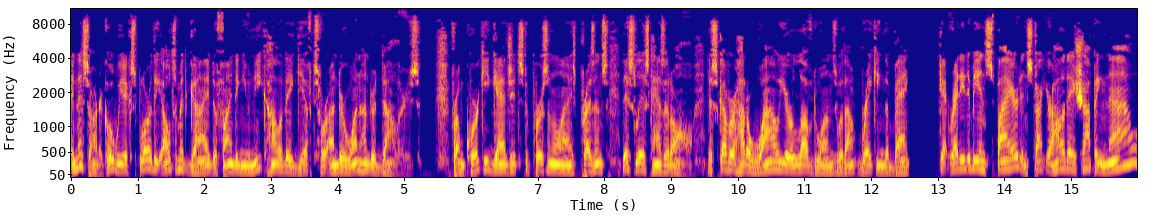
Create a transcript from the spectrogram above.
In this article, we explore the ultimate guide to finding unique holiday gifts for under $100. From quirky gadgets to personalized presents, this list has it all. Discover how to wow your loved ones without breaking the bank. Get ready to be inspired and start your holiday shopping now?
